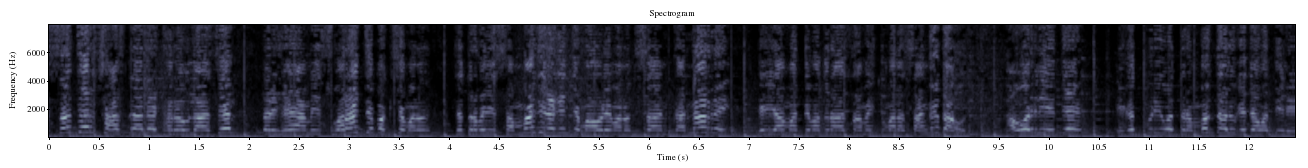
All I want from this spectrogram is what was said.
असं जर शासनाने ठरवलं असेल तर हे आम्ही स्वराज्य पक्ष म्हणून छत्रपती संभाजीराजेंचे मावळे म्हणून सहन करणार नाही. हे या माध्यमातून आज आम्ही तुम्हाला सांगत आहोत. आवरली येथे इगतपुरी व त्र्यंबक तालुक्याच्या वतीने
